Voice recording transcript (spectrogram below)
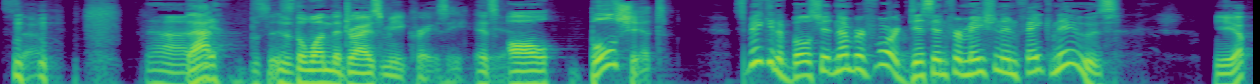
So uh, That yeah. is the one that drives me crazy. It's all bullshit. Speaking of bullshit, number four, disinformation and fake news. Yep.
